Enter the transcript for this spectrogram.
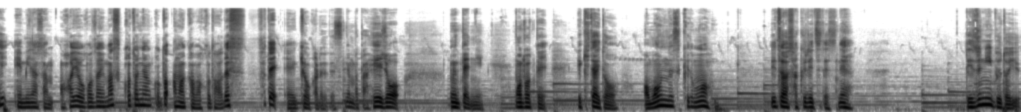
はい、えー、皆さんおはようございます。ことにゃんこと天川琴葉です。さて、えー、今日からですね、また平常運転に戻っていきたいと思うんですけども、実は昨日ですね、ディズニー部という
